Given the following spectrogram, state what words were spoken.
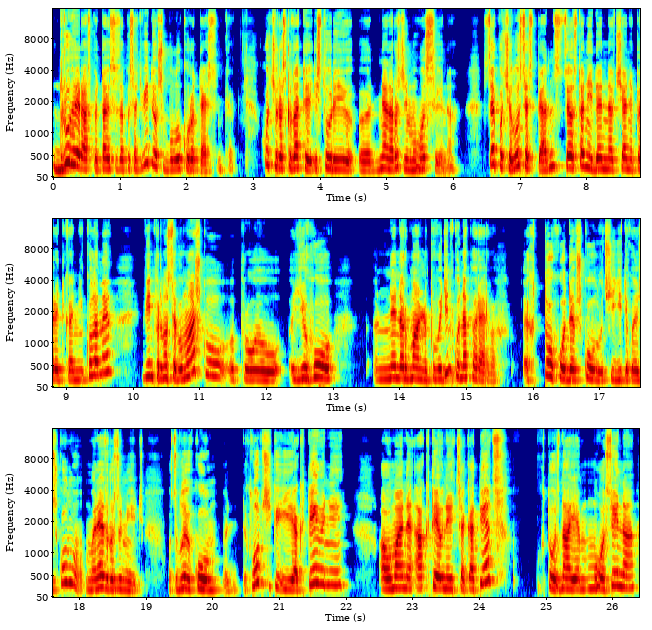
Другий раз питаюся записати відео, щоб було коротесеньке. Хочу розказати історію е, дня народження мого сина. Все почалося з п'ятниці. Це останній день навчання перед канікулами. Він приносить бумажку про його ненормальну поведінку на перервах. Хто ходить в школу чи діти ходять в школу, мене зрозуміють. Особливо кого хлопчики і активні. А у мене активний це капець. Хто знає мого сина,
